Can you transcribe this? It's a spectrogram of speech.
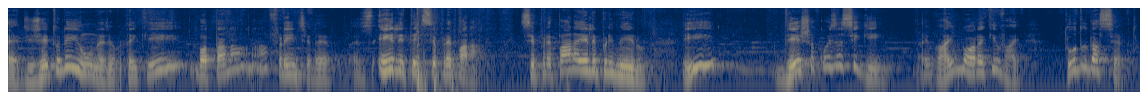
É, de jeito nenhum, né? Tem que botar na, na frente, né? Ele tem que se preparar. Se prepara ele primeiro e deixa a coisa seguir. Aí vai embora que vai. Tudo dá certo.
